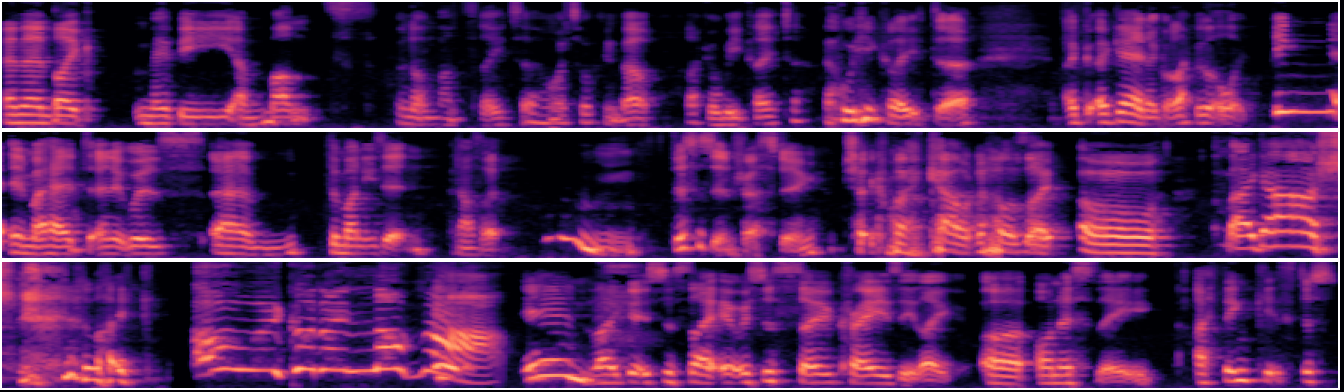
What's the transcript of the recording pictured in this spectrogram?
And then like maybe a month not a month later what am i talking about? Like a week later a week later again, I got like a little like ping in my head, and it was um, the money's in, and I was like, hmm, this is interesting. Check my account, and I was like, oh my gosh, like. Oh my god, I love that. In like it's just like it was just so crazy. Like uh, honestly, I think it's just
